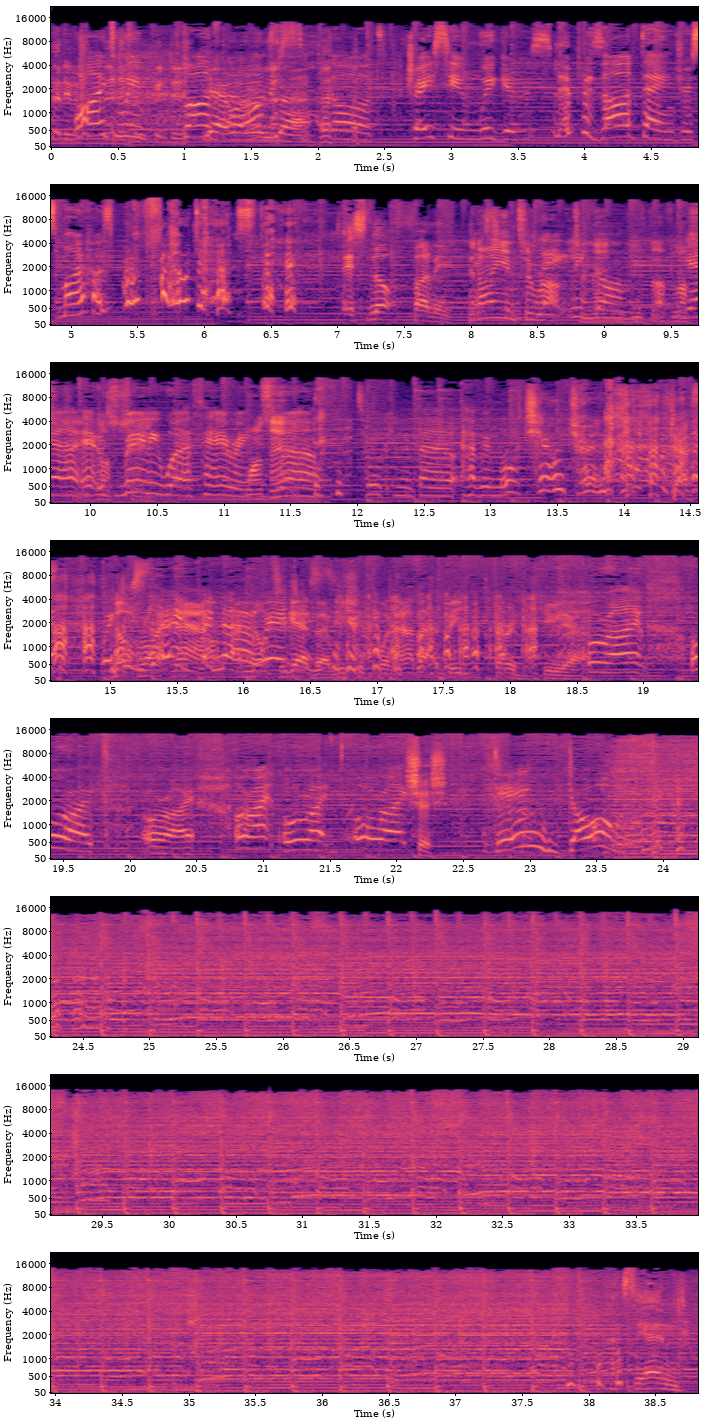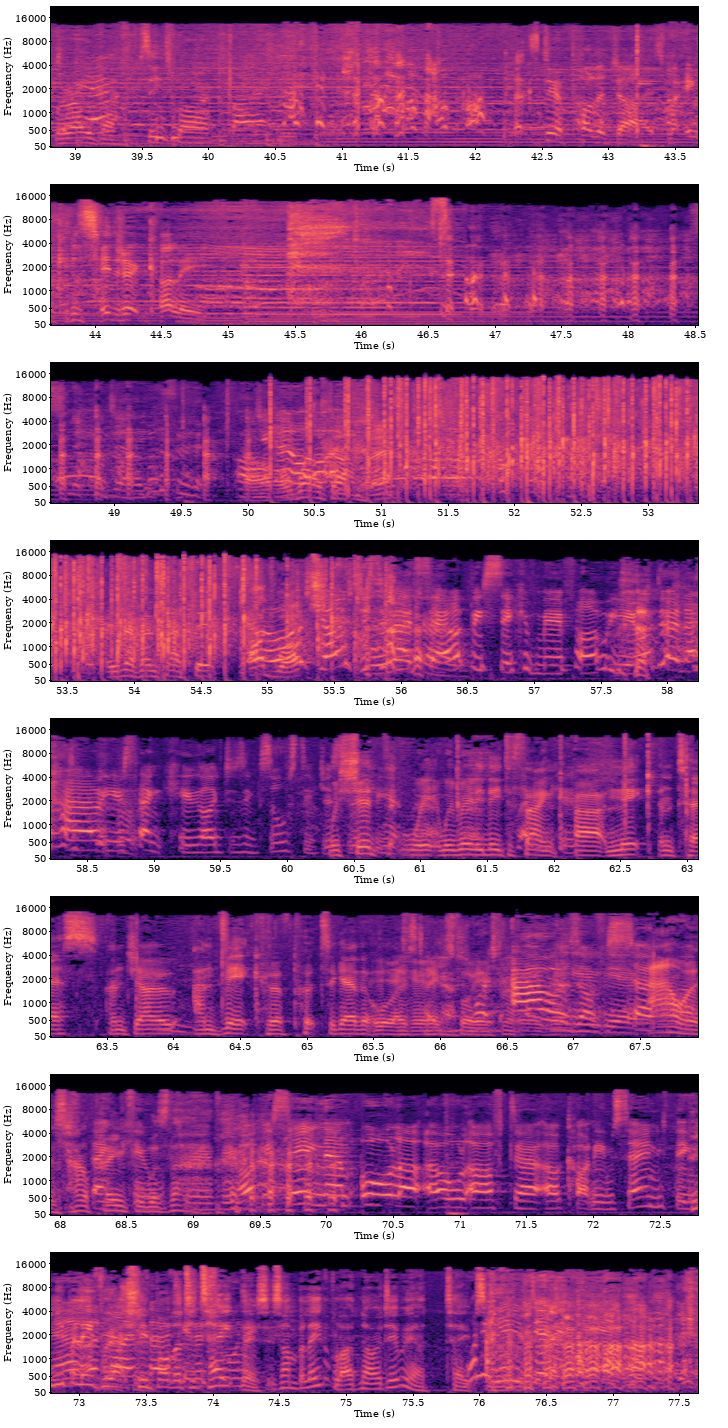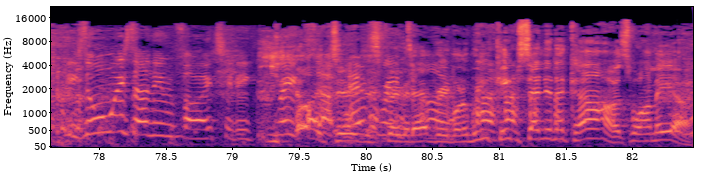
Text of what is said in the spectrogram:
Why do we bother? Yeah, what was Honest that? to God. Tracy and Wiggins. Slippers are dangerous. My husband fell downstairs. It's not funny. Did I interrupt and then gone. you, I've lost yeah, it was lost really worth hearing. Was as it? Well. Talking about having more children. We're Not just right saying, now, no, and not together. just- We should point out that would be very peculiar. All right, all right, all right, all right, all right, all right. Shush. Ding dong. End. We're over. See you tomorrow. Bye. Let's do apologise, my inconsiderate colleague. Oh, well done. Isn't that fantastic? I'd watch. I was just about to say, I'd be sick of me if I were you. I don't know how you. Thank you. I'm just exhausted just We should. looking at We, we really need to thank, you. uh, Nick and Tess and Joe and Vic who have put together all those tapes for you. Hours of you. so Hours. much. How Thank painful was that? three of you. I'll be seeing them all, uh, all after. I can't even say anything. Can you believe we actually bothered to this take morning. this? It's unbelievable. I had no idea we had tapes. What are you doing? He's always uninvited. He creeps I up do every this with time. everyone. We keep sending a car. That's why I'm here.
